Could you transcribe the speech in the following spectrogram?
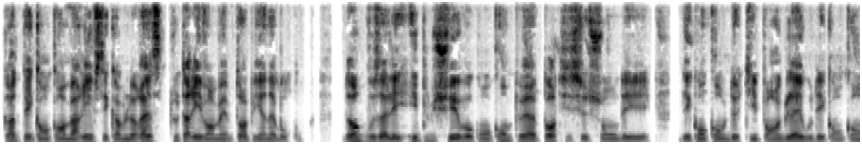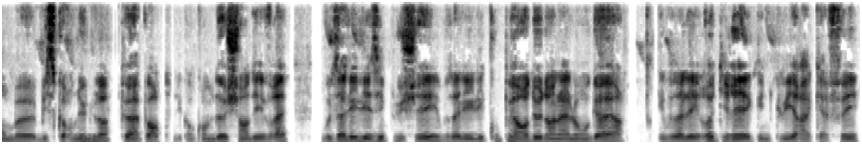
quand les concombres arrivent, c'est comme le reste, tout arrive en même temps, puis il y en a beaucoup. Donc, vous allez éplucher vos concombres, peu importe si ce sont des, des concombres de type anglais ou des concombres euh, biscornus, là, peu importe, des concombres de champ, des vrais. Vous allez les éplucher, vous allez les couper en deux dans la longueur, et vous allez retirer avec une cuillère à café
